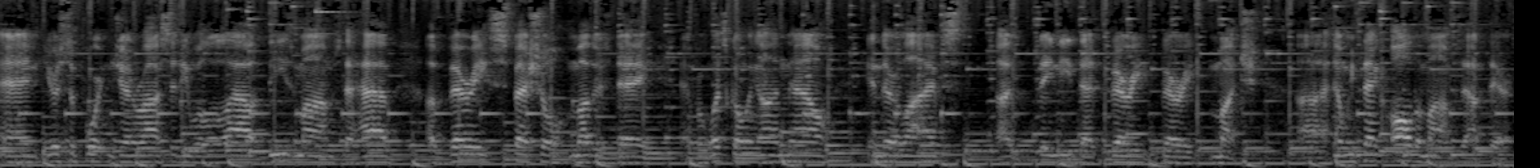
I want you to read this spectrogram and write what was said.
And your support and generosity will allow these moms to have a very special Mother's Day. And for what's going on now in their lives, uh, they need that very, very much. Uh, and we thank all the moms out there.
